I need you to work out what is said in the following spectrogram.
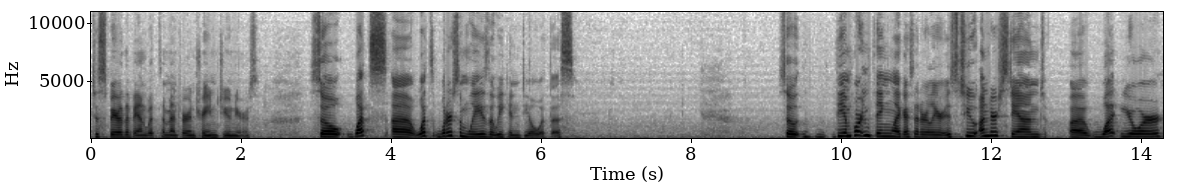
to spare the bandwidth to mentor and train juniors. So what's, uh, what's, what are some ways that we can deal with this? So the important thing, like I said earlier, is to understand uh, what your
